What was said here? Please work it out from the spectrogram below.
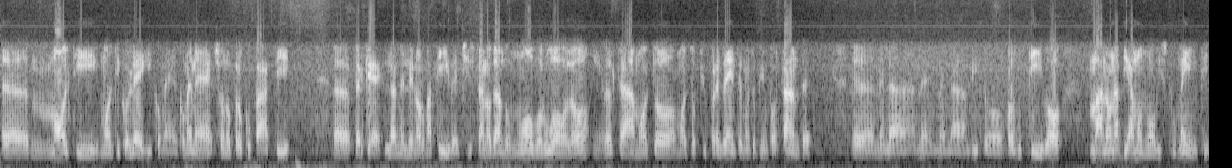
eh, molti, molti, colleghi come, come, me sono preoccupati eh, perché la, nelle normative ci stanno dando un nuovo ruolo in realtà molto, molto più presente, molto più importante eh, nella, nel, nell'ambito produttivo, ma non abbiamo nuovi strumenti,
